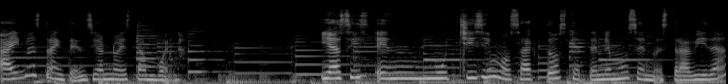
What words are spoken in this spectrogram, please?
ahí nuestra intención no es tan buena. Y así en muchísimos actos que tenemos en nuestra vida,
